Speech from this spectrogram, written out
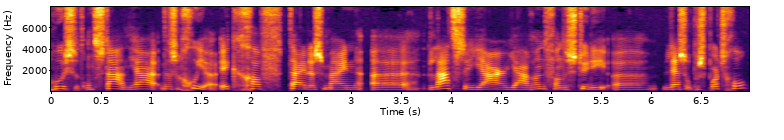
hoe is het ontstaan? Ja, dat is een goede. Ik gaf tijdens mijn uh, laatste jaar, jaren van de studie uh, les op een sportschool.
